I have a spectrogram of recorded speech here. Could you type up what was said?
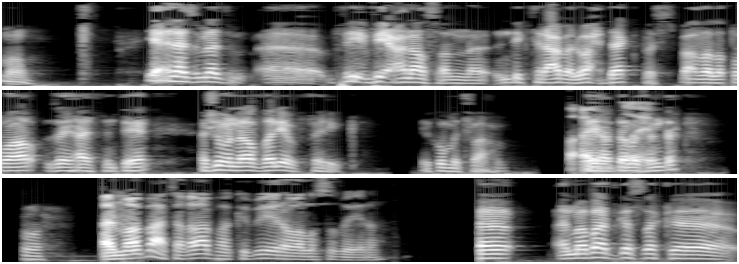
مو يعني لازم لازم آه في في عناصر إن عندك تلعبها لوحدك بس بعض الأطوار زي هاي الثنتين أشوف إن الأفضلية بالفريق يكون متفاهم أي طيب، عبد الله طيب. عندك؟ المابات أغلبها كبيرة ولا صغيرة؟ المبات قصدك آه،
